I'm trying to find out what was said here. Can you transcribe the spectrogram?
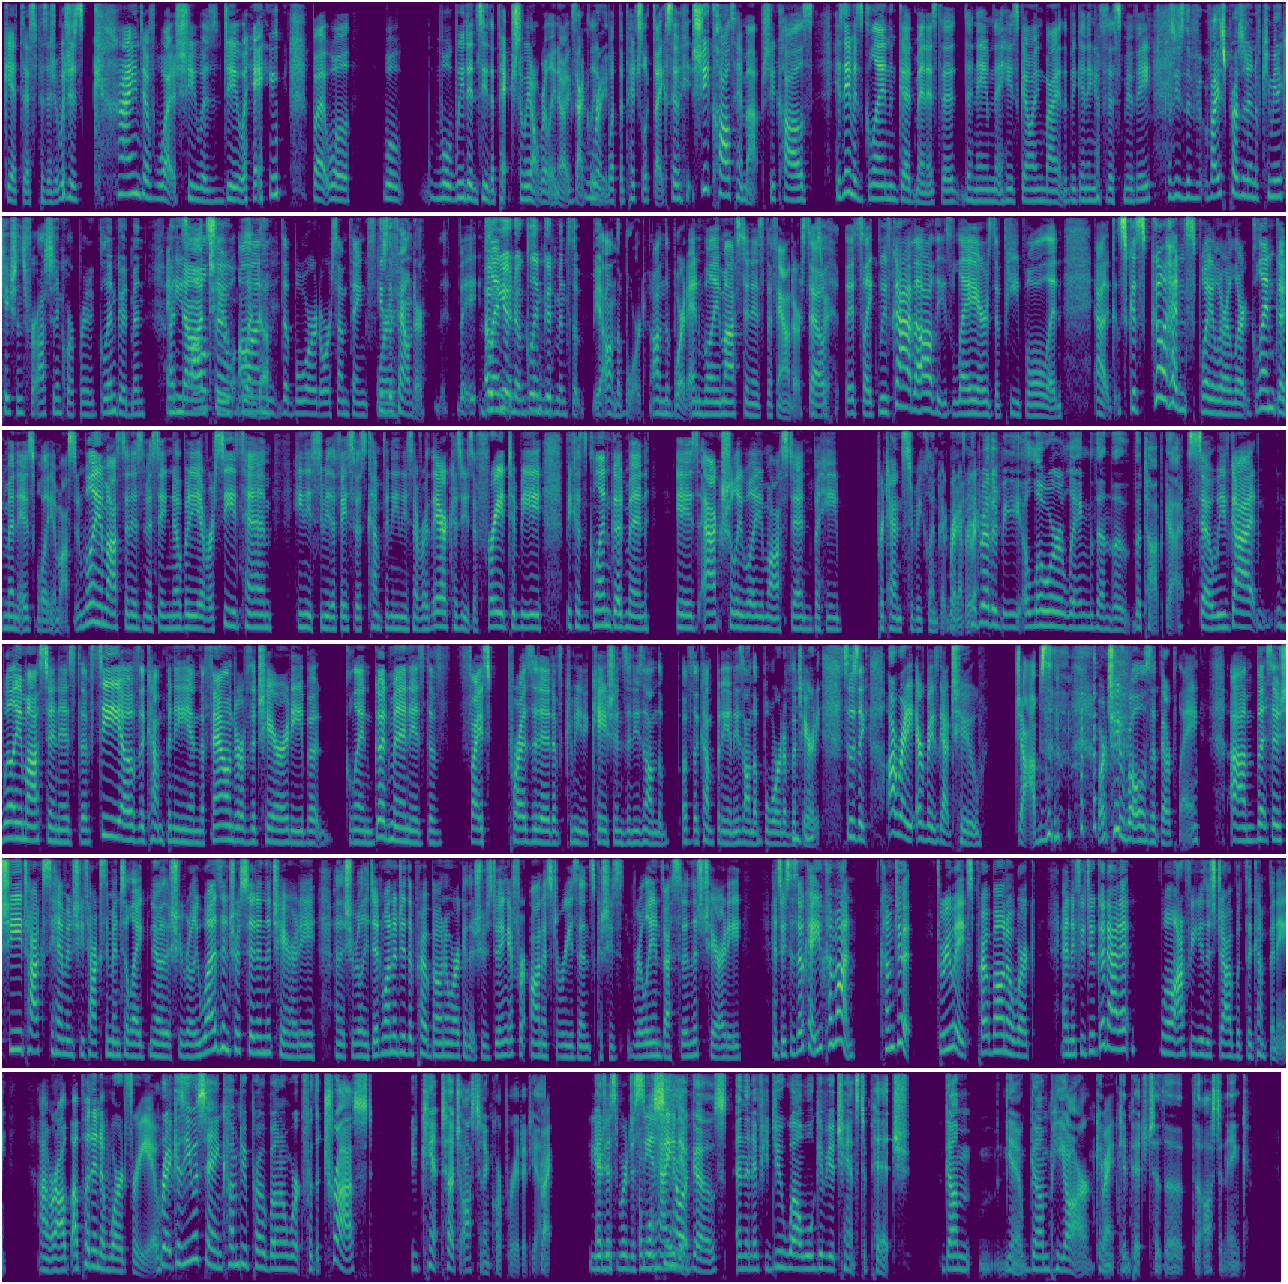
get this position which is kind of what she was doing but we'll well, well, we didn't see the pitch, so we don't really know exactly Right. what the pitch looked like. So he, she calls him up. She calls his name is Glenn Goodman, is the the name that he's going by at the beginning of this movie, Because he's the vice president of communications for Austin Incorporated, Glenn Goodman. and a he's nod also to Glinda. on the board or something for. He's the founder. but oh yeah, no, Glenn Goodman's the yeah on the board. on the board and William Austin is the founder. So That's it's like we've got all these layers of people and uh 'cause go ahead and spoiler alert Glenn Goodman is William Austin. William Austin is missing. Nobody ever sees him. He needs to be the face of his company and he's never there cuz he's afraid to be because Glenn Goodman is actually William Austin but he pretends to be Glenn Goodman Right. everywhere. He'd rather be a lower ling than the the top guy. So we've got William Austin is the CEO of the company and the founder of the charity, but Glenn Goodman is the vice president of communications and he's on the of the company and he's on the board of the Mhm. charity. So there's like already everybody's got two jobs or two roles that they're playing. Um, but so she talks to him and she talks him into like, know that she really was interested in the charity and that she really did want to do the pro bono work and that she was doing it for honest reasons because she's really invested in this charity. And so he says, okay, you come on, come do it. Three weeks pro bono work. And if you do good at it, we'll offer you this job with the company. Um, or I'll, I'll put in a word for you. Right, because he was saying, come do pro bono work for the trust. You can't touch Austin Incorporated yet. Right. You're And just we're just seeing we'll how see you how do. it goes, and then if you do well, we'll give you a chance to pitch. Gum, you know, Gum PR can Right. can pitch to the the Austin Inc.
